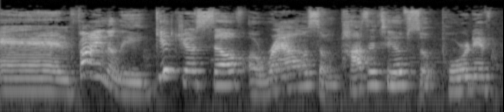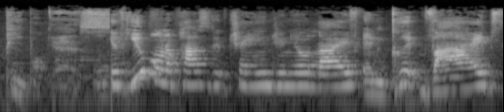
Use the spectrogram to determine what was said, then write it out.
And finally, get yourself around some positive, supportive people. Yes. If you want a positive change in your life and good vibes,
